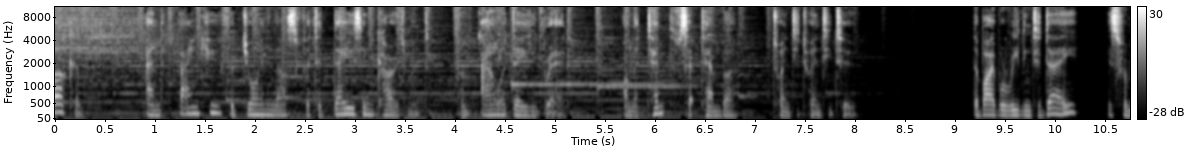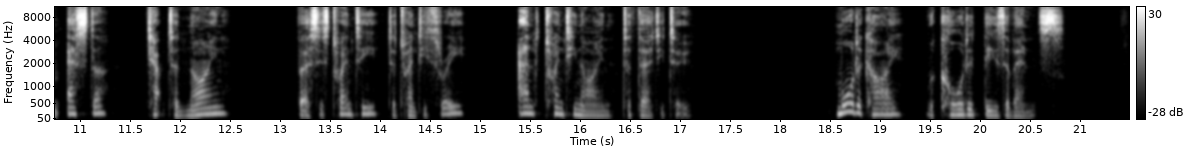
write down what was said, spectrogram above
Welcome, and thank you for joining us for today's encouragement from Our Daily Bread on the 10th of September 2022. The Bible reading today is from Esther chapter 9, verses 20 to 23 and 29 to 32. Mordecai recorded these events,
